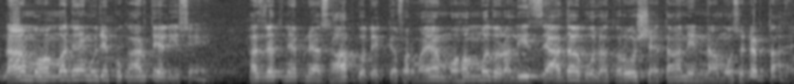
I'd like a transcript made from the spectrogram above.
نام محمد ہے مجھے پکارتے علی سے ہیں۔ حضرت نے اپنے اصحاب کو دیکھ کے فرمایا، محمد اور علی زیادہ بولا کرو، شیطان ان ناموں سے ڈرتا ہے۔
